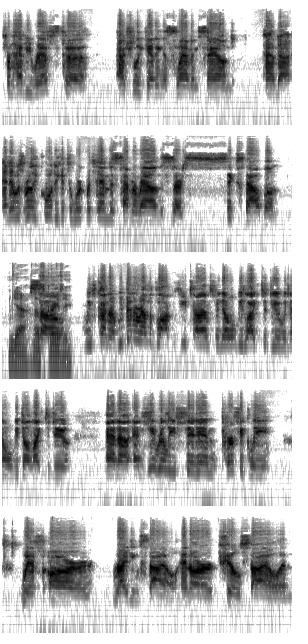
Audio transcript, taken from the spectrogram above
from heavy riffs to actually getting a slamming sound, and uh, and it was really cool to get to work with him this time around. This is our sixth album. yeah, that's so crazy. We've kind of we've been around the block a few times. We know what we like to do. We know what we don't like to do, and uh, and he really fit in perfectly with our writing style and our chill style. And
